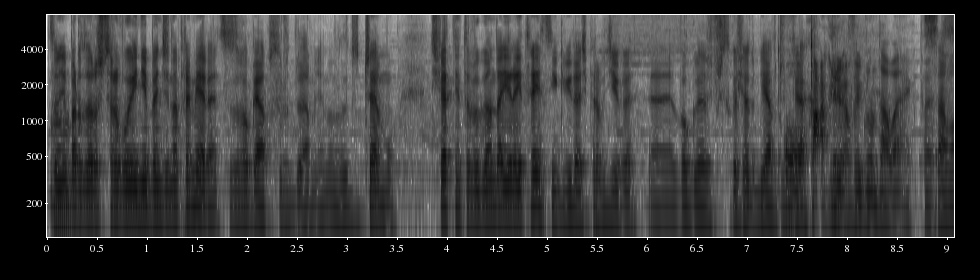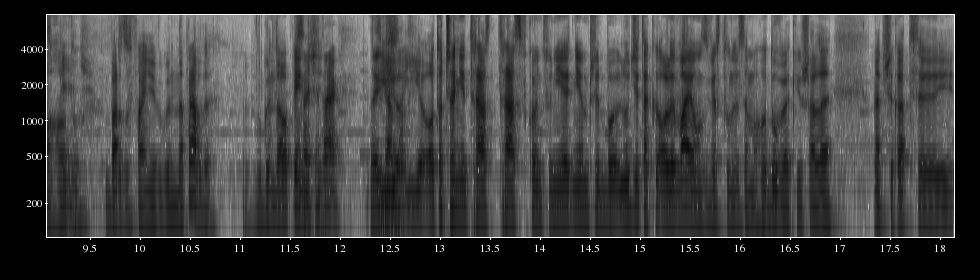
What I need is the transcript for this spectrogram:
Co no. mnie bardzo rozczarowuje, nie będzie na premierę. Co jest w ogóle absurd dla mnie. No, czemu? Świetnie to wygląda i ray tracing widać prawdziwy. E, w ogóle wszystko się odbija w drzwiach. O, ta gra wyglądała jak PS5. Samochodu. Bardzo fajnie wygląda, naprawdę. Wyglądało pięknie. W sensie tak. No i, i, otoczenie tras, tras w końcu, nie, nie wiem, czy bo ludzie tak olewają zwiastuny samochodówek już, ale na przykład y,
